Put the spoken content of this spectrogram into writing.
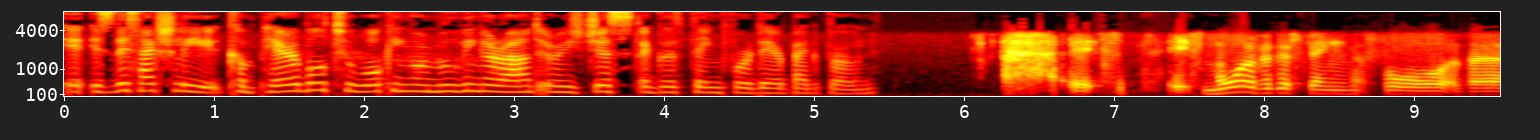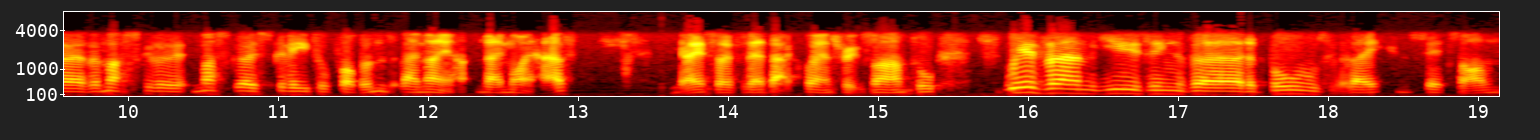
is this actually comparable to walking or moving around, or is just a good thing for their backbone? It's it's more of a good thing for the, the muscular, musculoskeletal problems that they may they might have. Okay, so for their backbones, for example, with um, using the the balls that they can sit on,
